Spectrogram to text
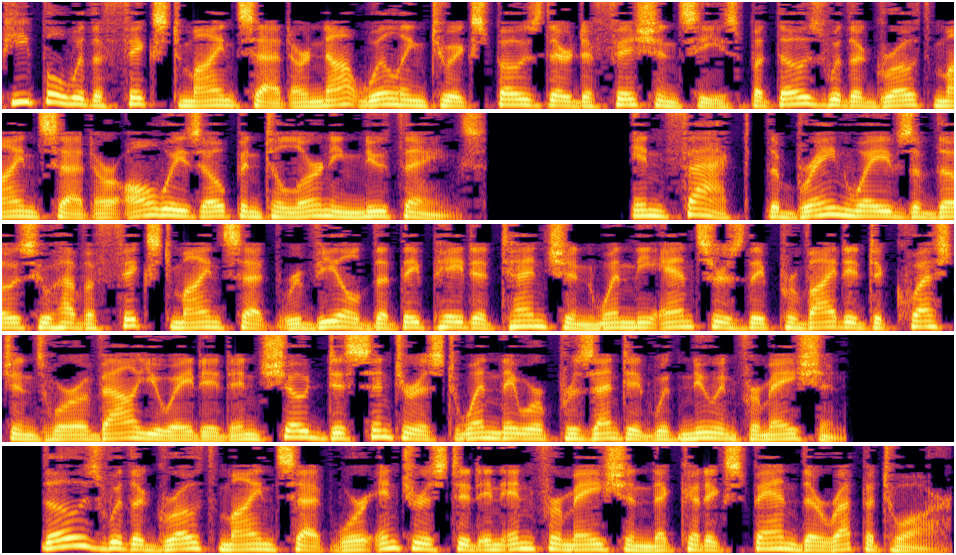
People with a fixed mindset are not willing to expose their deficiencies but those with a growth mindset are always open to learning new things. In fact, the brain waves of those who have a fixed mindset revealed that they paid attention when the answers they provided to questions were evaluated and showed disinterest when they were presented with new information. Those with a growth mindset were interested in information that could expand their repertoire.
